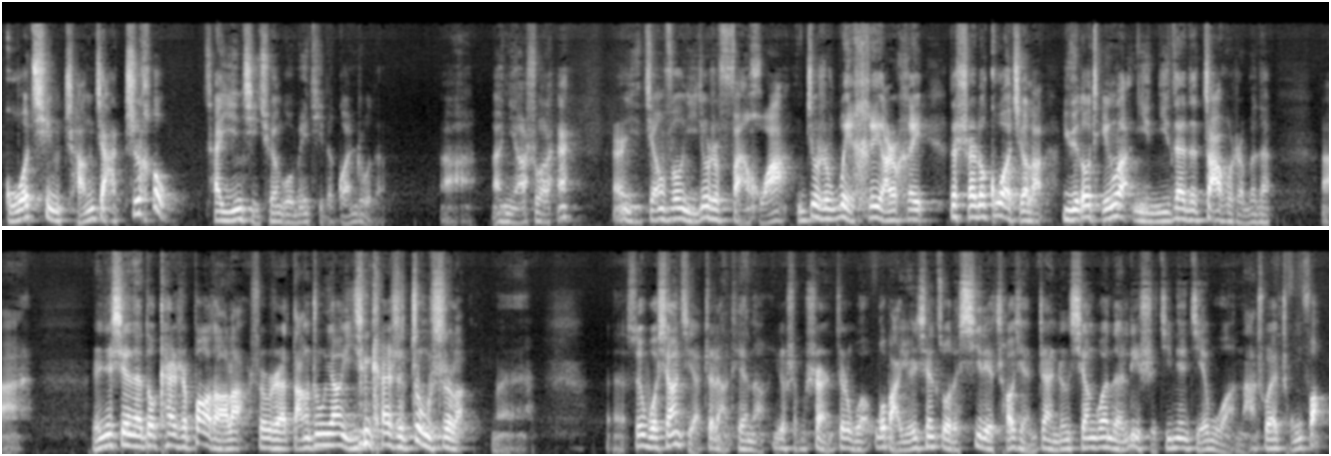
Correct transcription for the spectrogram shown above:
国庆长假之后才引起全国媒体的关注的？啊啊，你要说了，哎。而你江峰，你就是反华，你就是为黑而黑，那事儿都过去了，雨都停了，你你在这咋呼什么呢？啊，人家现在都开始报道了，是不是？党中央已经开始重视了，嗯，呃，所以我想起啊，这两天呢，一个什么事儿，就是我我把原先做的系列朝鲜战争相关的历史今天节目啊拿出来重放，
